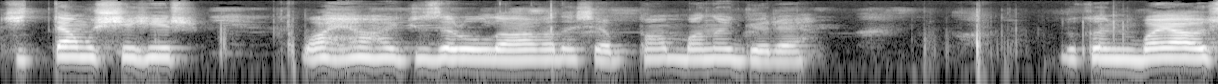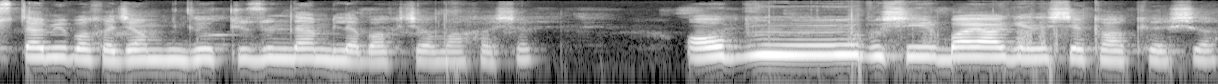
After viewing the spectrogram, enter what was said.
Cidden bu şehir bayağı güzel oldu arkadaşlar. Tam bana göre. Bakın bayağı üstten bir bakacağım. Gökyüzünden bile bakacağım arkadaşlar. Abi bu şehir bayağı genişecek arkadaşlar.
